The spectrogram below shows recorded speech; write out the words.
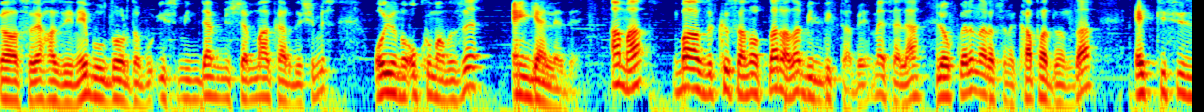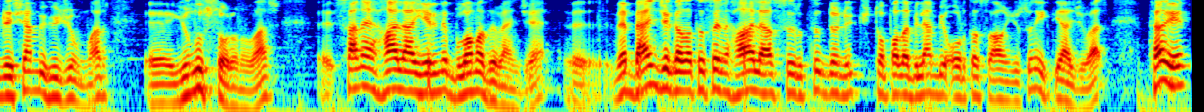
Galatasaray hazineyi buldu orada. Bu isminden müsemma kardeşimiz oyunu okumamızı engelledi. Ama bazı kısa notlar alabildik tabii. Mesela blokların arasını kapadığında etkisizleşen bir hücum var. Ee, Yunus sorunu var. Ee, Sane hala yerini bulamadı bence. Ee, ve bence Galatasaray'ın hala sırtı dönük top alabilen bir orta saha oyuncusuna ihtiyacı var. Tabii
